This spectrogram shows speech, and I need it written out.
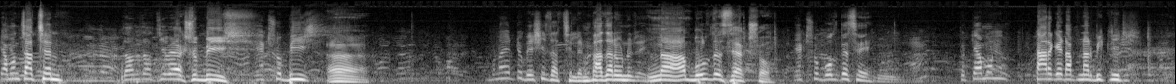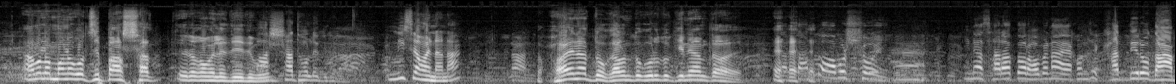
কেমন চাচ্ছেন? দাম ভাই একশো বিশ। একশো বিশ। হয়। একটু বেশি যাচ্ছিলেন বাজার অনুযায়ী? না বলতেছে একশো। একশো বলতেছে। তো কেমন টার্গেট আপনার বিক্রির? আমরা মনে করছি পাঁচ সাত এরকম হলে দিয়ে দেবো। পাঁচ সাত হলে দিবেন। নিচে হয় না না? হয় না তো কারণ তো গরু তো কিনে আনতে হয়। তা তো অবশ্যই। কিনা ছাড়া তো আর হবে না এখন যে খাদ্যেরও দাম।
